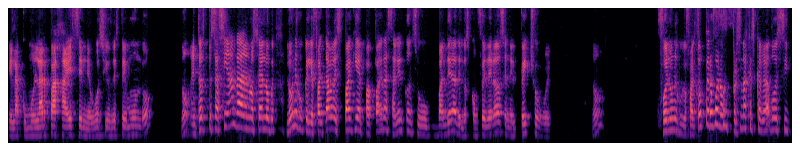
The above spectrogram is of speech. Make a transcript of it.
el acumular paja es el negocio de este mundo, ¿no? Entonces, pues así andan, o sea, lo, único que le faltaba a Spaggy al papá era salir con su bandera de los confederados en el pecho, güey, ¿no? Fue lo único que faltó, pero bueno, el personaje es cagado, sí,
